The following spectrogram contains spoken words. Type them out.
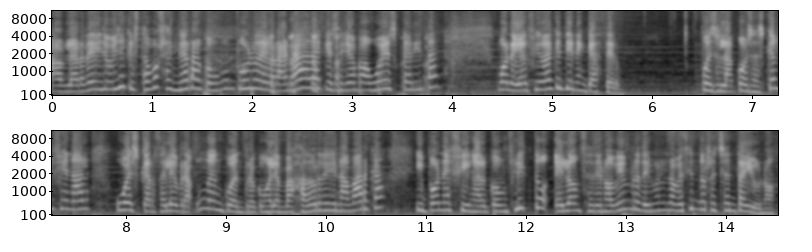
hablar de ello, oye, que estamos en guerra con un pueblo de Granada que se llama Huescar y tal. Bueno, y al final, ¿qué tienen que hacer? Pues la cosa es que al final Huescar celebra un encuentro con el embajador de Dinamarca y pone fin al conflicto el 11 de noviembre de 1981,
